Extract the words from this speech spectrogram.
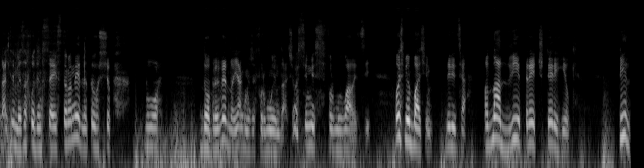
Далі ми заходимо з цієї сторони для того, щоб було добре видно, як ми вже формуємо далі. Ось ми сформували ці. Ось ми бачимо, дивіться, одна, дві, три, чотири гілки. Під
